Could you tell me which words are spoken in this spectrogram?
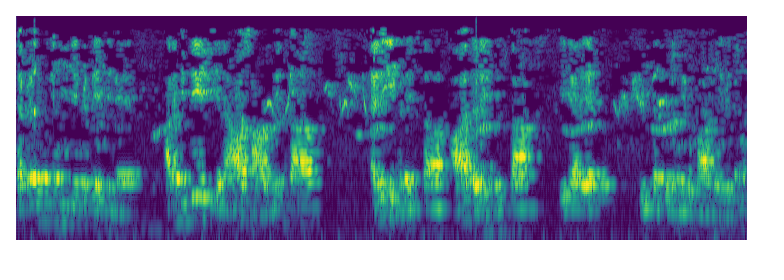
හැබැයි නිදීයකට එන්නේ නැහැ. අර හිතේ තියෙන ආශාව නිසා ඇලීම නිසා ආදරය නිසා ඒ අය සීලතුල නිර්මාණය වෙනවා.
